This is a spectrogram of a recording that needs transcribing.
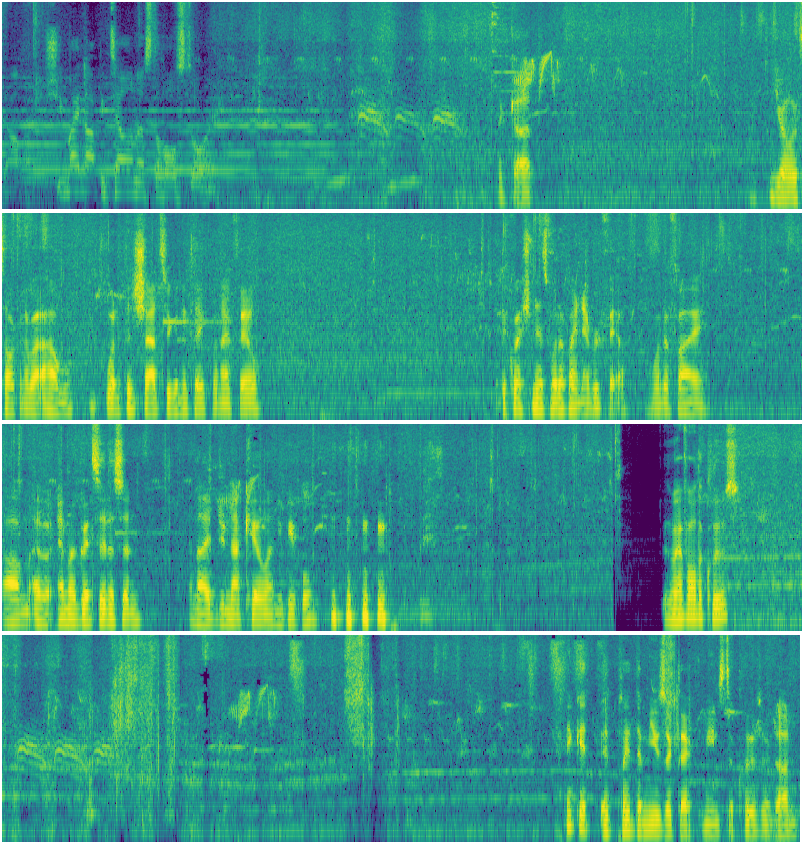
She might not be telling us the whole story. Thank God. You're only talking about how what the shots you're gonna take when I fail. The question is, what if I never fail? What if I um, am a- good citizen and I do not kill any people? do we have all the clues? I think it, it played the music that means the clues are done.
